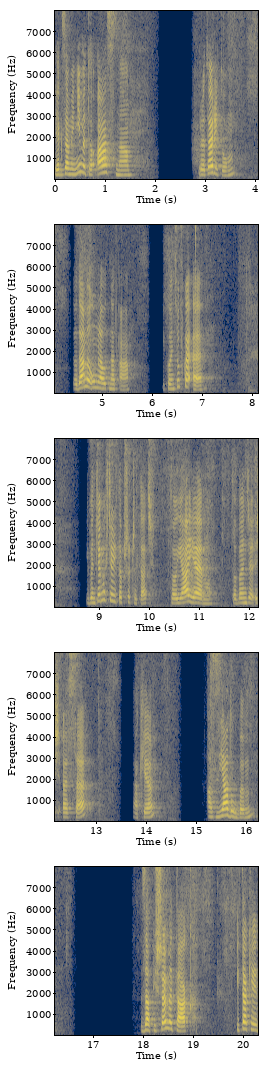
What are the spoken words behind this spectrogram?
Jak zamienimy to as na preteritum, dodamy umlaut nad a i końcówkę e i będziemy chcieli to przeczytać, to ja jem, to będzie iś esse, takie, a zjadłbym, zapiszemy tak i takie,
